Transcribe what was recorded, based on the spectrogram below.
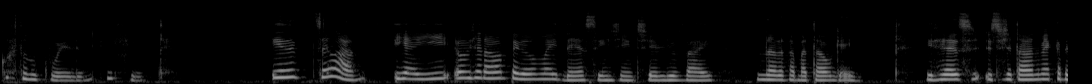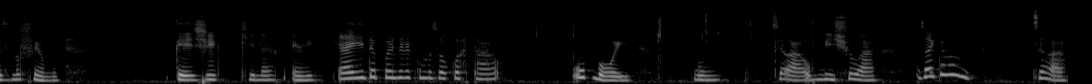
cortando coelho, enfim. E sei lá. E aí eu já tava pegando uma ideia assim, gente, ele vai. Nada vai matar alguém. E já, isso já tava na minha cabeça no filme. Desde que, né? Ele. Aí depois ele começou a cortar o boi. O, sei lá, o bicho lá. Só que eu não. Sei lá.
